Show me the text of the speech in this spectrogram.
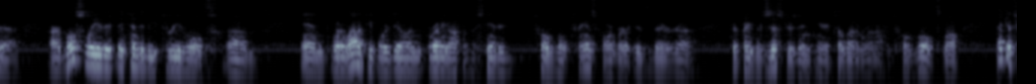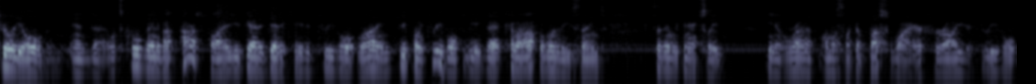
uh, are mostly they tend to be 3 volts. And what a lot of people are doing, running off of a standard 12 volt transformer, is they're uh, they're putting resistors in here to let them run off of 12 volts. Well, that gets really old. And, and uh, what's cool then about the power supply is you've got a dedicated 3 volt line, 3.3 volts to be exact, coming off of one of these things. So then we can actually, you know, run up almost like a bus wire for all your 3 volt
